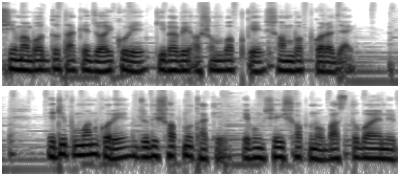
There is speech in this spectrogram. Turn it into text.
সীমাবদ্ধতাকে জয় করে কীভাবে অসম্ভবকে সম্ভব করা যায়। এটি প্রমাণ করে যদি স্বপ্ন থাকে এবং সেই স্বপ্ন বাস্তবায়নের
